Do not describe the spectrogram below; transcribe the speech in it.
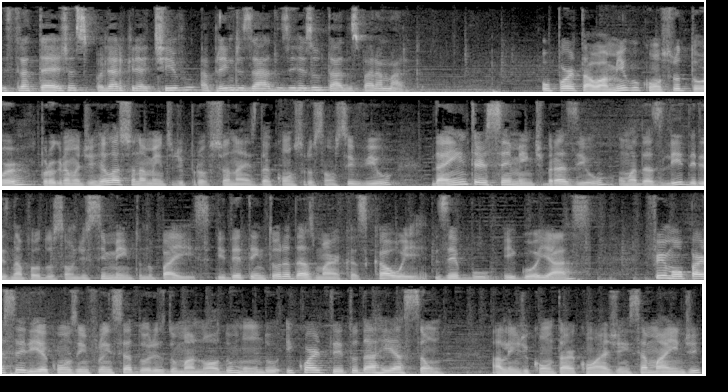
estratégias, olhar criativo, aprendizados e resultados para a marca. O portal Amigo Construtor, programa de relacionamento de profissionais da construção civil, da Intercement Brasil, uma das líderes na produção de cimento no país e detentora das marcas Cauê, Zebu e Goiás, firmou parceria com os influenciadores do Manual do Mundo e Quarteto da Reação, além de contar com a agência Mind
